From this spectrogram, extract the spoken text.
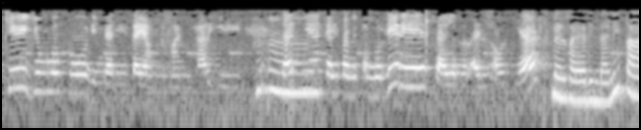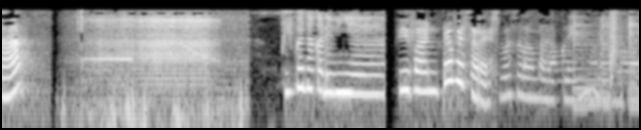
Ciwi Jombloku Dinda Nita yang menemani hari ini. Mm-mm. Saatnya kali pamit undur diri. Saya Nur Ain Aulia. Dan saya Dinda Nita. Vivan Akademinya. Vivan Profesores. Wassalamualaikum warahmatullahi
